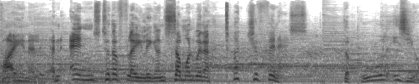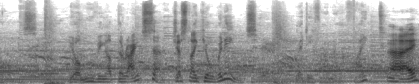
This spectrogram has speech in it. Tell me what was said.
Finally, an end to the flailing and someone with a touch of finesse. The pool is yours. You're moving up the ranks, sir, just like your winnings. Ready for another fight? Aye.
